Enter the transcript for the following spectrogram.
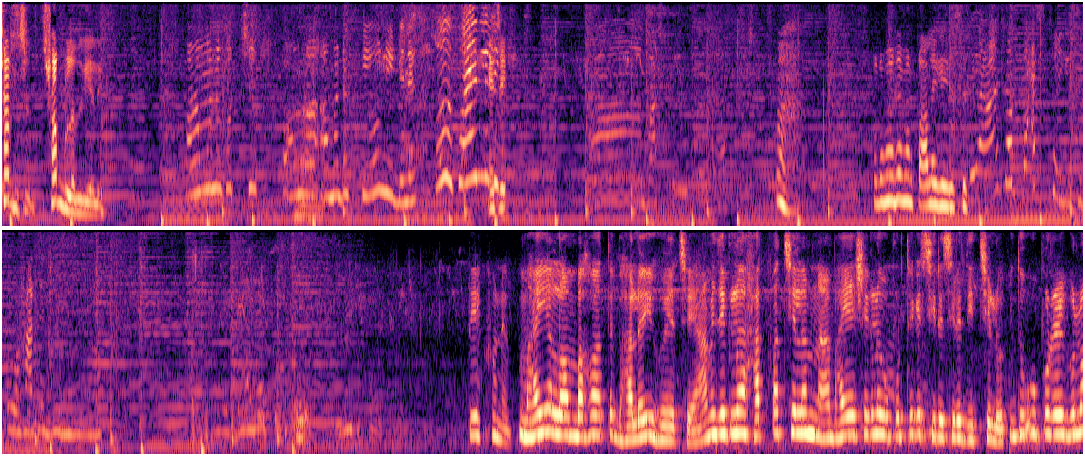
সব সবগুলো নিয়ে নে। ওরা মনে করছে ওরা আমাদের কেউ নিবে না। ও ফাইনালি ওটা মানে আমার পা লেগে গেছে হয়ে দেখুন ভাইয়া লম্বা হওয়াতে ভালোই হয়েছে। আমি যেগুলো হাত পাচ্ছিলাম না ভাইয়া সেগুলো উপর থেকে ছিঁড়ে ছিঁড়ে দিচ্ছিল। কিন্তু উপরেরগুলো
